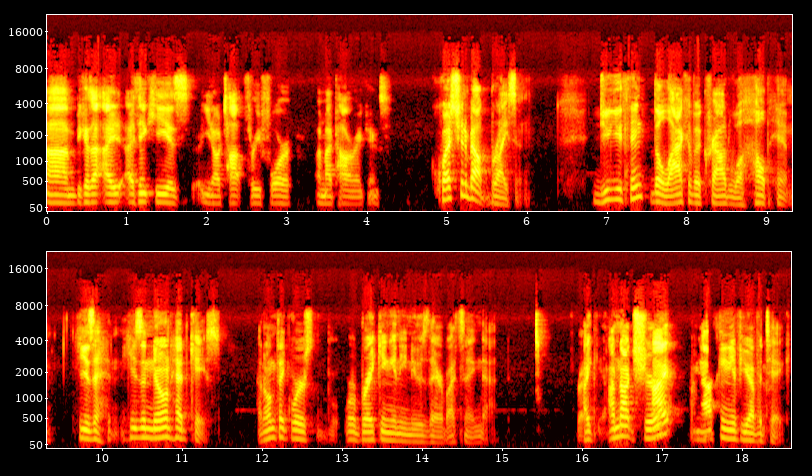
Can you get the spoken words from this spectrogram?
um, because I I think he is you know top three four on my power rankings. Question about Bryson. Do you think the lack of a crowd will help him? He's a he's a known head case. I don't think we're we're breaking any news there by saying that. Right. I, I'm not sure. I I'm asking if you have a take.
